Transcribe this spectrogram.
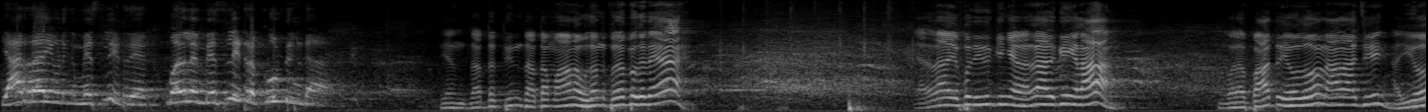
யாரா இவனுக்கு மெஸ் லீடரு முதல்ல மெஸ் லீடரை கூப்பிடுங்கடா. என் தத்தத்தின் தத்தமான உதாரண பிறப்புக்குதே. எல்லாம் எப்படி இருக்கீங்க? நல்லா இருக்கீங்களா? உங்களை பார்த்து எவ்வளோ நாளாச்சு? ஐயோ.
